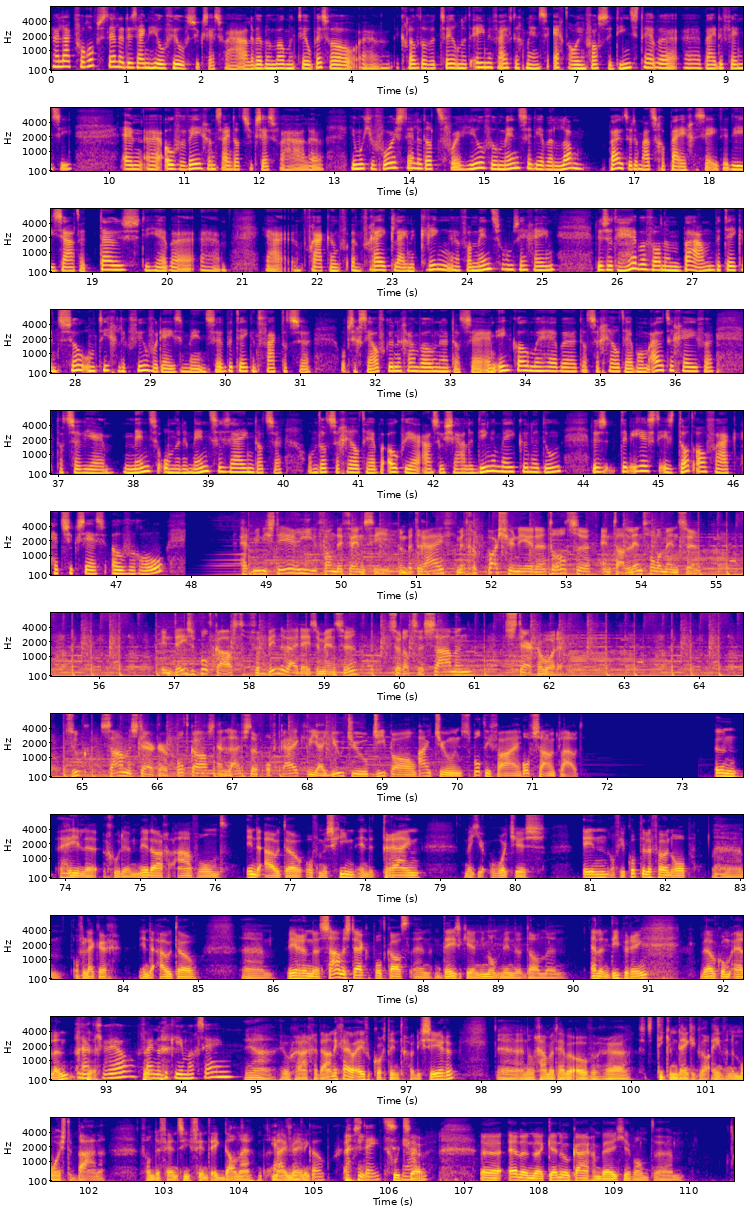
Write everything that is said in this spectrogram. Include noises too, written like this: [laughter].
Nou, laat ik vooropstellen, er zijn heel veel succesverhalen. We hebben momenteel best wel, uh, ik geloof dat we 251 mensen echt al in vaste dienst hebben uh, bij Defensie. En uh, overwegend zijn dat succesverhalen. Je moet je voorstellen dat voor heel veel mensen, die hebben lang buiten de maatschappij gezeten. Die zaten thuis, die hebben uh, ja, vaak een, een, vrij kleine kring uh, van mensen om zich heen. Dus het hebben van een baan betekent zo ontiegelijk veel voor deze mensen. Het betekent vaak dat ze op zichzelf kunnen gaan wonen, dat ze een inkomen hebben, dat ze geld hebben om uit te geven, dat ze weer mensen onder de mensen zijn, dat ze, omdat ze geld hebben, ook weer aan sociale dingen mee kunnen doen. Dus ten eerste is dat al vaak het succes overal. Het ministerie van Defensie, een bedrijf met gepassioneerde, trotse en talentvolle mensen. In deze podcast verbinden wij deze mensen zodat ze samen sterker worden. Zoek Samen Sterker podcast en luister of kijk via YouTube, Gpal, iTunes, Spotify of Soundcloud. Een hele goede middag, avond in de auto of misschien in de trein met je oortjes in of je koptelefoon op um, of lekker in de auto. Um, weer een uh, Samen Sterker podcast en deze keer niemand minder dan een Ellen Diepering. Welkom Ellen. Dankjewel, [laughs] fijn dat ik hier mag zijn. Ja, heel graag gedaan. Ik ga jou even kort introduceren. Uh, en dan gaan we het hebben over uh, stiekem denk ik wel een van de mooiste banen van Defensie, vind ik dan hè. Dat is ja, mijn vind mening. ik ook, nog [laughs] steeds. Goed ja. zo. Uh, Ellen, wij kennen elkaar een beetje, want um,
